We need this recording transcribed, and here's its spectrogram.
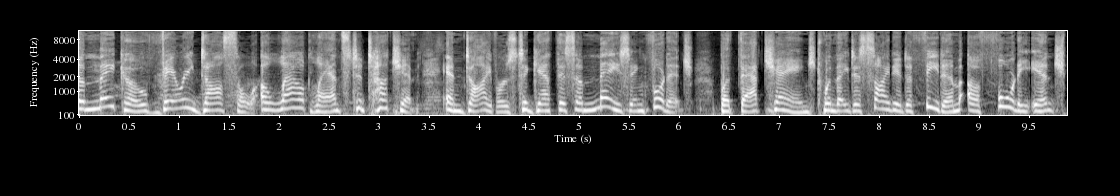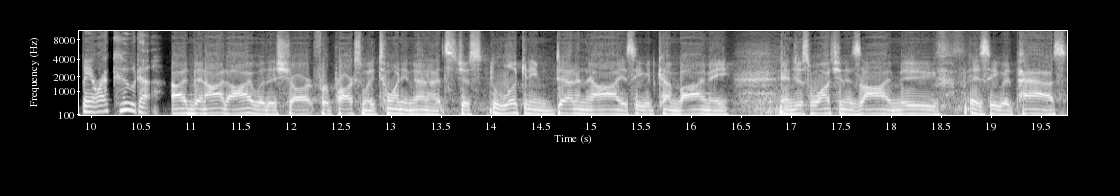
The Mako, very docile, allowed Lance to touch him and divers to get this amazing footage. But that changed when they decided to feed him a 40-inch barracuda. I'd been eye to eye with this shark for approximately 20 minutes, just looking him dead in the eye as he would come by me and just watching his eye move as he would pass.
